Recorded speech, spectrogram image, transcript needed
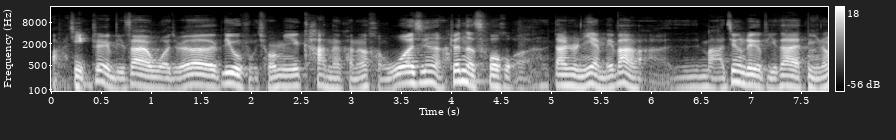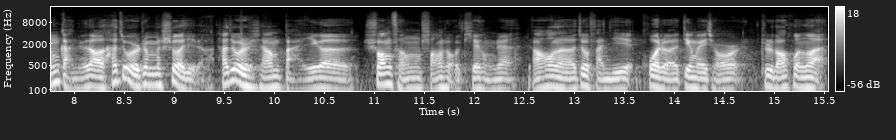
马竞。这个比赛，我觉得利物浦球迷看的可能很窝心啊，真的搓火，但是你也没办法。马竞这个比赛，你能感觉到他就是这么设计的，他就是想摆一个双层防守铁桶阵，然后呢就反击或者定位球制造混乱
